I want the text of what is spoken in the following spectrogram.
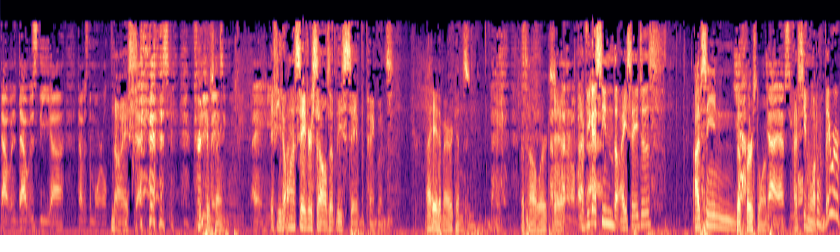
That was that was the uh, that was the moral. Nice. It was a Pretty amazing movie. I hate If you don't want to save yourselves, at least save the penguins. I hate Americans. it. That's how it works. I don't, I don't know about Have you guys that. seen the Ice Ages? I've seen the Yeah. first one. Yeah, I've seen. I've both seen one of them. They were.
